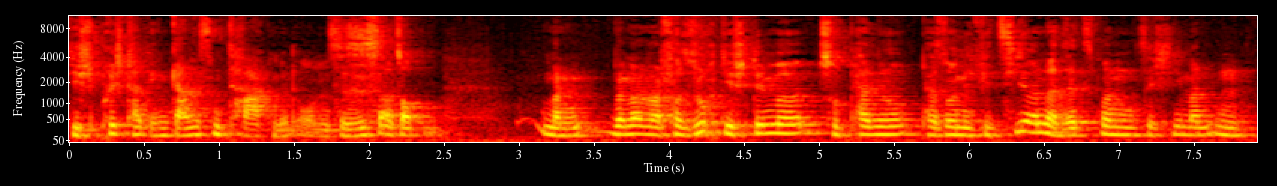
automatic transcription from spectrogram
die spricht halt den ganzen Tag mit uns. Es ist, als ob man, wenn man mal versucht, die Stimme zu personifizieren, dann setzt man sich jemanden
